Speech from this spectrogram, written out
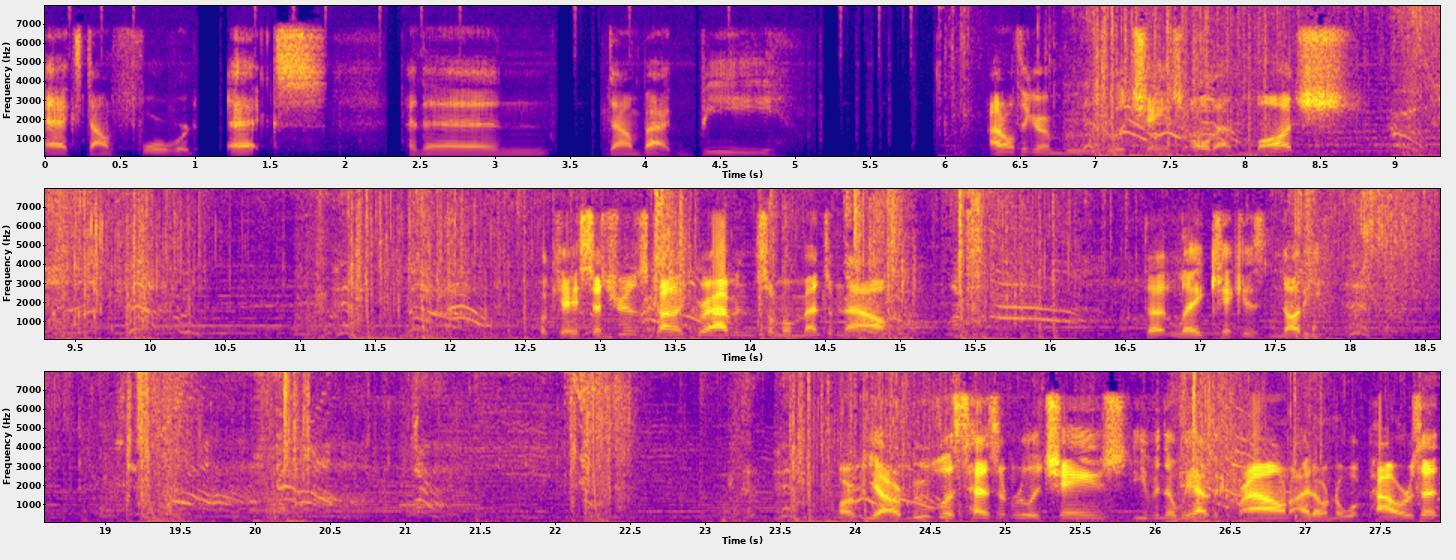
X down forward X and then down back B. I don't think our moves really changed all that much. Okay, Cetrion's kind of grabbing some momentum now. That leg kick is nutty. Our, yeah, our move list hasn't really changed, even though we have the crown. I don't know what powers that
